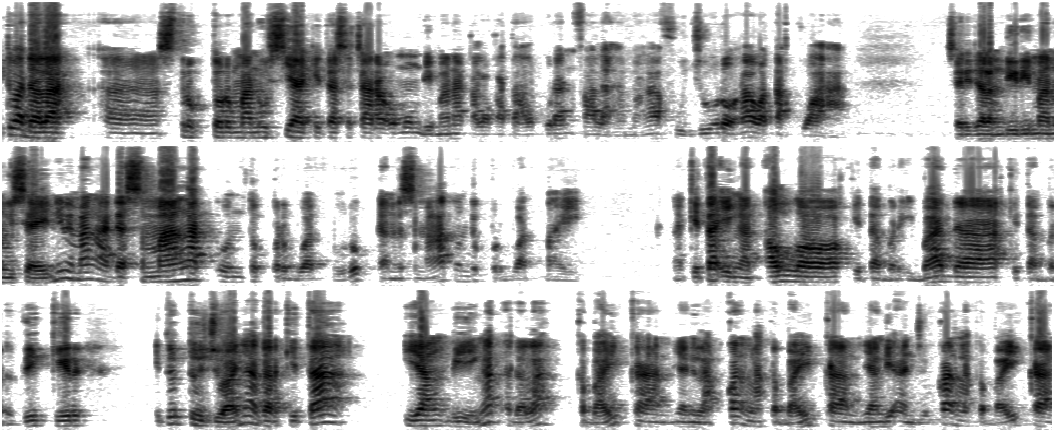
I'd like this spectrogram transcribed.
itu adalah uh, struktur manusia kita secara umum di mana kalau kata Al-Qur'an falahamaha fujuroha wa taqwa. Jadi dalam diri manusia ini memang ada semangat untuk berbuat buruk dan ada semangat untuk berbuat baik. Nah, kita ingat Allah, kita beribadah, kita berzikir, itu tujuannya agar kita yang diingat adalah kebaikan, yang dilakukan adalah kebaikan, yang dianjurkan adalah kebaikan,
